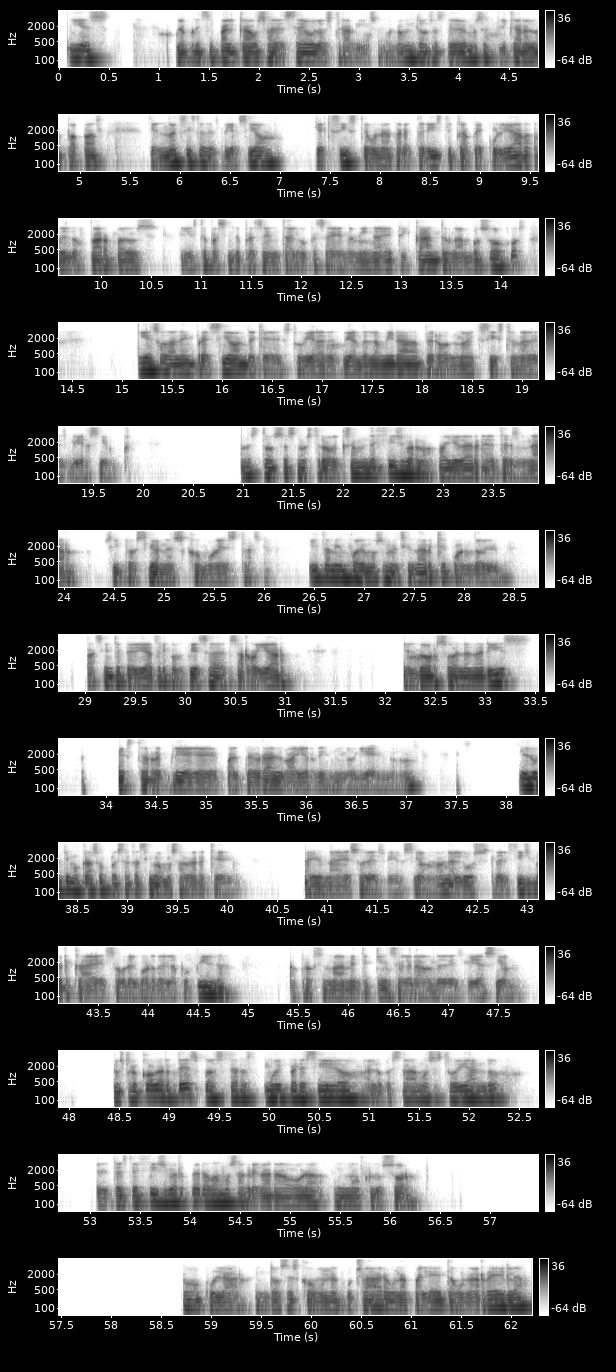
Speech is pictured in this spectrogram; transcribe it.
y es la principal causa de pseudoestrabismo, ¿no? Entonces debemos explicar a los papás que no existe desviación, que existe una característica peculiar de los párpados y este paciente presenta algo que se denomina epicanto en ambos ojos y eso da la impresión de que estuviera desviando la mirada, pero no existe una desviación. Entonces nuestro examen de Fishberg nos va a ayudar a determinar situaciones como estas. Y también podemos mencionar que cuando el paciente pediátrico empieza a desarrollar el dorso de la nariz, este repliegue palpebral va a ir disminuyendo, ¿no? Y el último caso, pues acá sí vamos a ver que hay una desviación, ¿no? La luz del Fishberg cae sobre el borde de la pupila, aproximadamente 15 grados de desviación. Nuestro cover test va a ser muy parecido a lo que estábamos estudiando, el test de Fishberg, pero vamos a agregar ahora un oclusor ocular. Entonces con una cuchara, una paleta, una regla,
